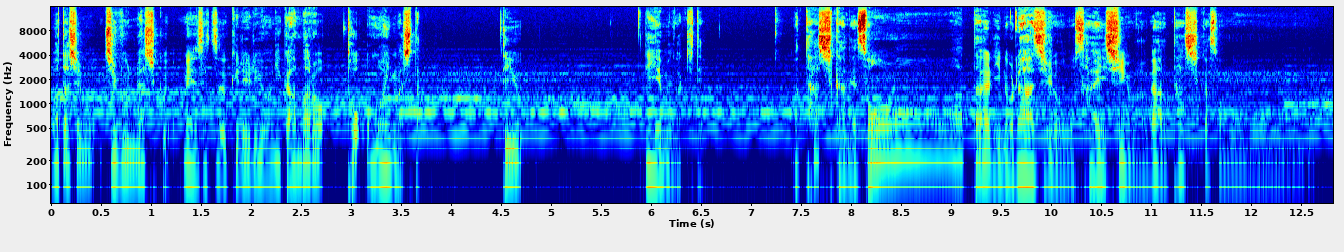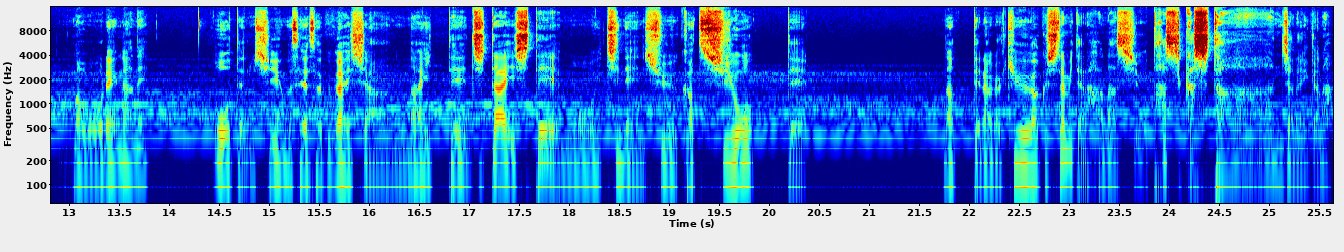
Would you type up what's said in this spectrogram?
私も自分らしく面接受けれるように頑張ろうと思いました。っていう DM が来て。まあ、確かね、そのあたりのラジオの最新話が、確かその、まあ俺がね、大手の CM 制作会社の内定辞退してもう一年就活しようってなってなんか休学したみたいな話を確かしたんじゃないかな。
